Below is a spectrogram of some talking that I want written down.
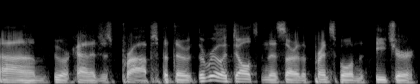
um, who are kind of just props. But the the real adults in this are the principal and the teacher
